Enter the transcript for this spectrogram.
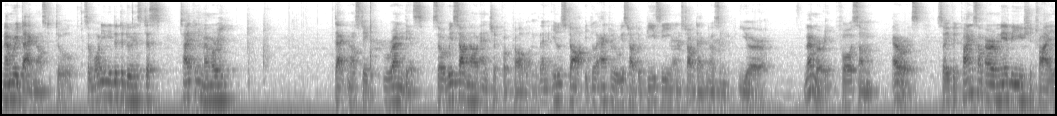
memory diagnostic tool. So what you needed to do is just type in memory diagnostic, run this. So restart now and check for problem. Then it'll start, it'll actually restart your PC and start diagnosing your memory for some errors. So if it finds some error, maybe you should try,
